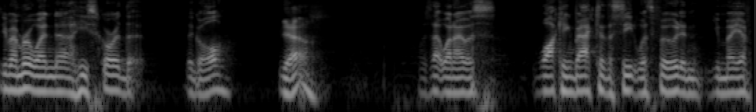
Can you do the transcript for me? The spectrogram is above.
Do you remember when uh, he scored the the goal? yeah, Was that when I was walking back to the seat with food and you may have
